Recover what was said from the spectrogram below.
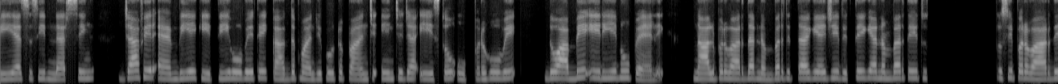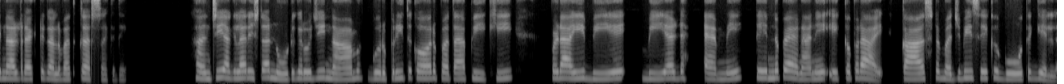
ਬੀਐਸਸੀ ਨਰਸਿੰਗ ਜਾਂ ਫਿਰ ਐਮਬੀਏ ਕੀਤੀ ਹੋਵੇ ਤੇ ਕੱਦ 5 ਫੁੱਟ 5 ਇੰਚ ਜਾਂ ਇਸ ਤੋਂ ਉੱਪਰ ਹੋਵੇ। ਦੁਆਬੇ ਏਰੀਏ ਨੂੰ ਪੈ ਪੈਲੇ ਨਾਲ ਪਰਿਵਾਰ ਦਾ ਨੰਬਰ ਦਿੱਤਾ ਗਿਆ ਜੀ, ਦਿੱਤੇ ਗਿਆ ਨੰਬਰ ਤੇ ਤੁਸੀਂ ਪਰਿਵਾਰ ਦੇ ਨਾਲ ਡਾਇਰੈਕਟ ਗੱਲਬਾਤ ਕਰ ਸਕਦੇ। ਹਾਂਜੀ, ਅਗਲਾ ਰਿਸ਼ਤਾ ਨੋਟ ਕਰੋ ਜੀ, ਨਾਮ ਗੁਰਪ੍ਰੀਤ ਕੌਰ, ਪਤਾ ਭੀਖੀ, ਪੜ੍ਹਾਈ ਬੀਏ ਬੀਐਡ ਐਮਏ ਤਿੰਨ ਭੈਣਾਂ ਨੇ, ਇੱਕ ਭਰਾ ਏ। ਕਾਸਟ ਮਜਬੀ ਸਿੱਖ ਗੋਤ ਗਿੱਲ।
